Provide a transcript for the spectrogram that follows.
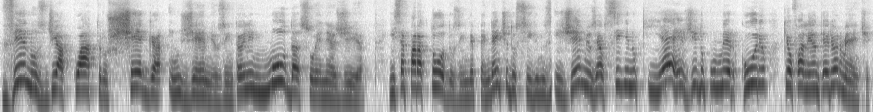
Vênus, dia 4, chega em Gêmeos, então ele muda a sua energia. Isso é para todos, independente dos signos. E Gêmeos é o signo que é regido por Mercúrio, que eu falei anteriormente.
